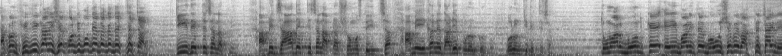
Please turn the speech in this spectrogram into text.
এখন ফিজিক্যালি সে কোটিপতি এটাকে দেখতে চায়। কি দেখতে চান আপনি? আপনি যা দেখতে চান আপনার সমস্ত ইচ্ছা আমি এখানে দাঁড়িয়ে পূরণ করব। বলুন কি দেখতে চান? তোমার বোনকে এই বাড়িতে বউ হিসেবে রাখতে চাইলে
